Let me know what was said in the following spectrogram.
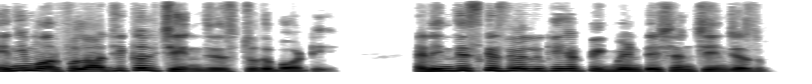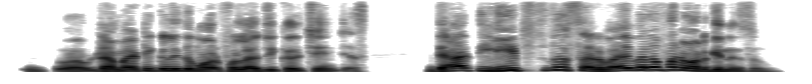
any morphological changes to the body. And in this case, we are looking at pigmentation changes, uh, dramatically the morphological changes. That leads to the survival of an organism.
